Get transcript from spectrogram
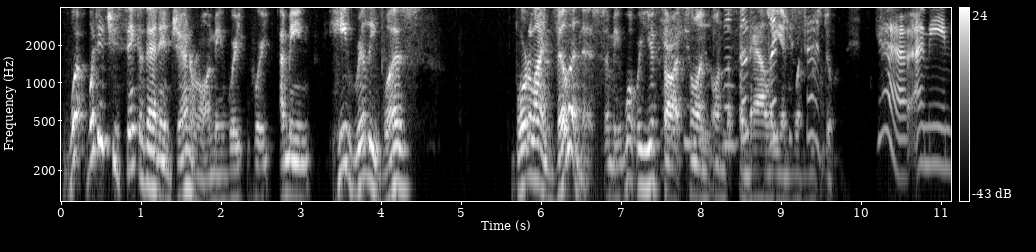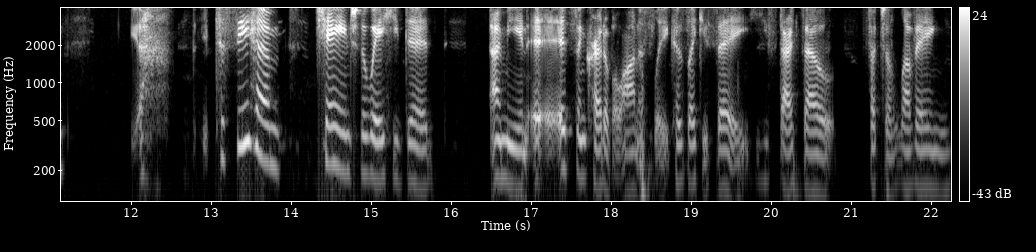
What what did you think of that in general? I mean, where where I mean, he really was borderline villainous. I mean, what were your thoughts he on was- on the well, finale like and what he was doing? Yeah, I mean, yeah, to see him change the way he did, I mean, it, it's incredible, honestly, because, like you say, he starts out such a loving,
